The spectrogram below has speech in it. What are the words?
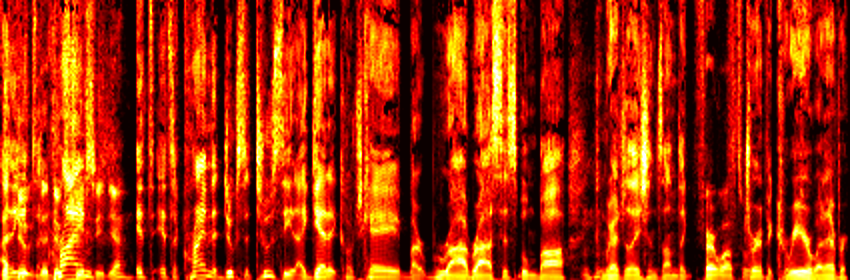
I think Duke- it's a the Duke's two crime. seed, yeah. It's it's a crime that Duke's a two seed. I get it, Coach K, but rah rah sis boom ba. Mm-hmm. Congratulations on the Farewell terrific career, whatever.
